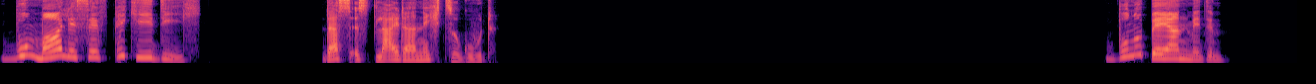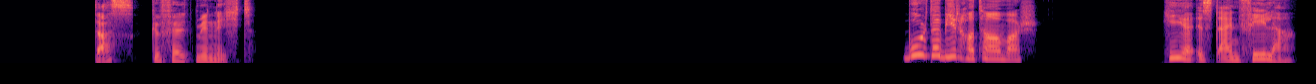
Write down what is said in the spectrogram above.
Bu maalesef pek iyi değil, Das ist leider nicht so gut. bunu beğenmedim, Das gefällt mir nicht. burada bir hata var, Hier ist ein Fehler.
